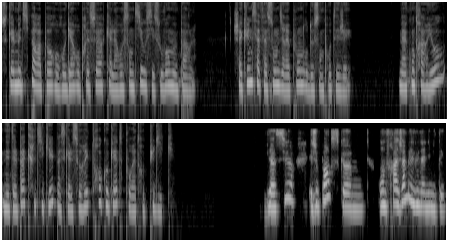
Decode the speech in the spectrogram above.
Ce qu'elle me dit par rapport au regard oppresseur qu'elle a ressenti aussi souvent me parle. Chacune sa façon d'y répondre ou de s'en protéger. Mais à contrario, n'est-elle pas critiquée parce qu'elle serait trop coquette pour être pudique? Bien sûr. Et je pense que hum, on ne fera jamais l'unanimité.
